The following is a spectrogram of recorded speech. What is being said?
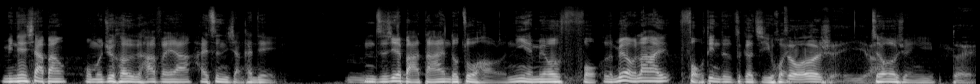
明天下班我们去喝个咖啡啊，还是你想看电影？你嗯，直接把答案都做好了，你也没有否没有让他否定的这个机会只，有二选一了只。有二选一。对，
